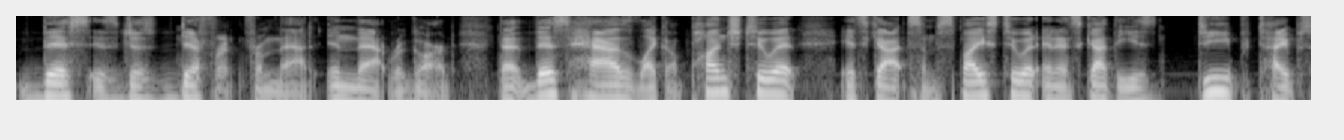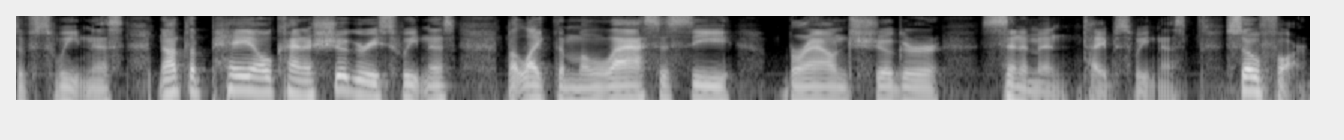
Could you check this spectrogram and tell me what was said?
this is just different from that in that regard. That this has like a punch to it, it's got some spice to it, and it's got these deep types of sweetness. Not the pale kind of sugary sweetness, but like the molassesy brown sugar cinnamon type sweetness so far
